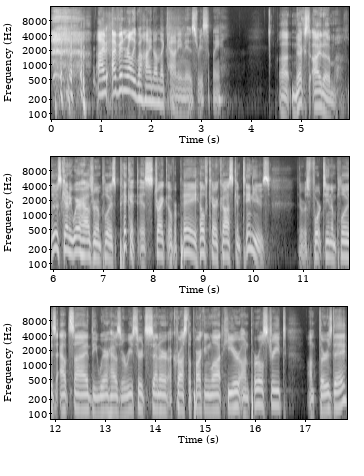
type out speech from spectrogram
I've, I've been really behind on the county news recently. Uh, next item Lewis County Weyerhaeuser employees picket as strike over pay, healthcare costs continues. There was 14 employees outside the Weyerhaeuser Research Center across the parking lot here on Pearl Street on Thursday.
